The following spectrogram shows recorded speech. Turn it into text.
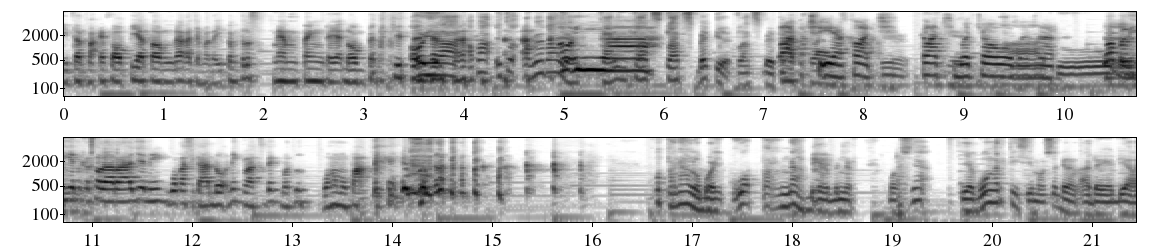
Iter pakai topi atau enggak kacamata hitam terus nenteng kayak dompet gitu. oh iya apa itu apa apa Oh ya iya. Clutch clutch bag ya clutch bag clutch iya clutch Iya. clutch Iya. buat cowok benar Aduh. Gua beliin ke saudara aja nih, gua kasih kado nih clutch bag buat lu. Gua nggak mau pakai. gue pernah loh boy gue pernah bener-bener maksudnya ya gue ngerti sih maksudnya dengan adanya dia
